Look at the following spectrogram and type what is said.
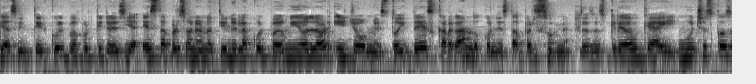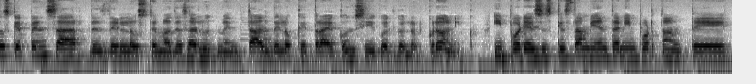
llegué a sentir culpa porque yo decía, esta persona no tiene la culpa de mi dolor y yo me estoy descargando con esta persona. Entonces creo que hay muchas cosas que pensar desde los temas de salud mental de lo que trae consigo el dolor crónico. Y por eso es que es también tan importante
